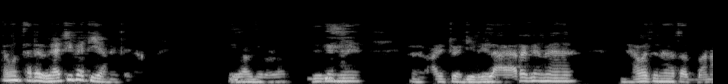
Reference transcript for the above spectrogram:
නමුත් අර වැටි වැටි යන කෙනා. ඒවල් දරවල දෙන්නේ අරිට වැඩි වෙලා අරගෙන නැවත නැවතත් බණ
